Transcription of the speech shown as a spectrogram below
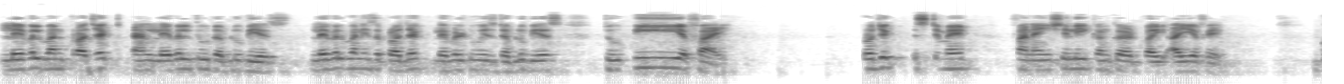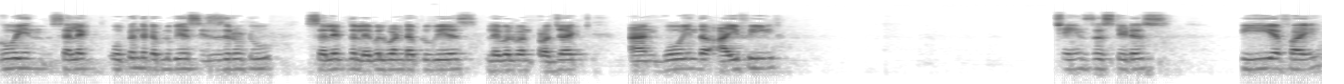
level 1 project and level 2 WBS. Level 1 is a project, level 2 is WBS to PEFI. Project estimate financially concurred by IFA. Go in, select, open the WBS CJ02, select the level 1 WBS, level 1 project and go in the I field change the status PEFI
